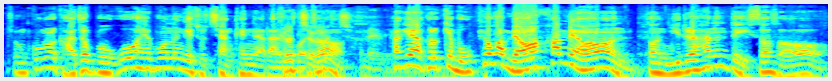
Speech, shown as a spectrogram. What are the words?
좀 꿈을 가져보고 해보는 게 좋지 않겠냐라는 그렇죠, 거죠. 그렇죠. 네네. 하기야 그렇게 목표가 명확하면 어떤 일을 하는 데 있어서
